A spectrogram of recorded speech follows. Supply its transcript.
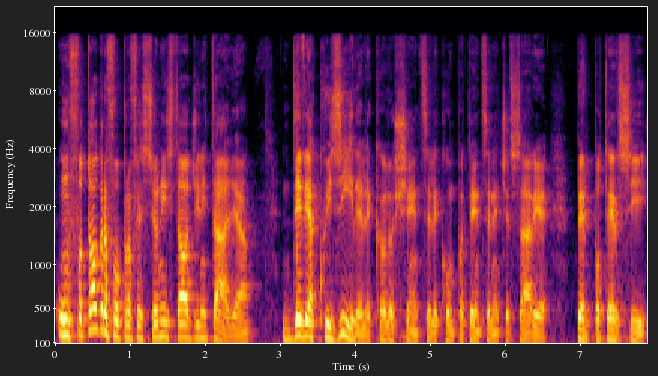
Un fotografo professionista oggi in Italia deve acquisire le conoscenze e le competenze necessarie per potersi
